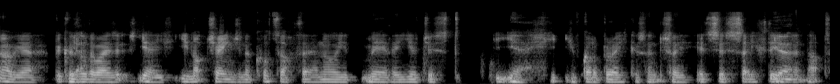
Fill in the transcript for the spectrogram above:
Oh yeah, because yeah. otherwise it's yeah you're not changing a cut off there. No, you really you're just yeah you've got a break essentially. It's just safety yeah. and that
